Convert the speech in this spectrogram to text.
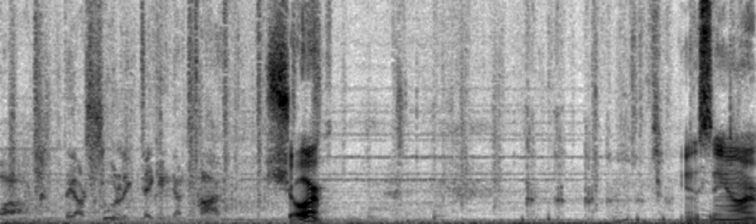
Fuck. They are surely taking their time. Sure. Yes, they are.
